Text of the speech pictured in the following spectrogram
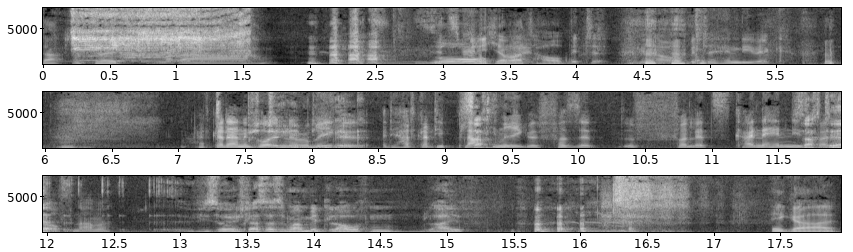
Da, ich höre jetzt, ah, jetzt So. bin ich aber Nein, taub. Bitte, genau, bitte Handy weg. Hat gerade eine goldene Handy Regel. Die hat gerade die Platin-Regel äh, verletzt. Keine Handys Sagt bei der der- Aufnahme. Wieso? Ich lasse das immer mitlaufen, live. Egal.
